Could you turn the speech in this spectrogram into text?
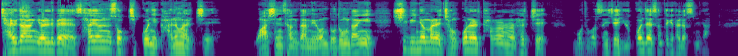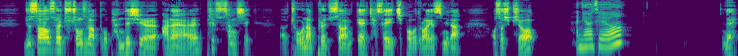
자유당 연립의 4연속 집권이 가능할지, 와신 상담해온 노동당이 12년 만에 정권을 탈환을 할지 모든 것은 이제 유권자의 선택에 달렸습니다. 뉴사우스 웨일즈 주총선 앞두고 반드시 알아야 할 필수 상식 어, 조은아 프로듀서와 함께 자세히 짚어보도록 하겠습니다. 어서 오십시오. 안녕하세요. 네.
